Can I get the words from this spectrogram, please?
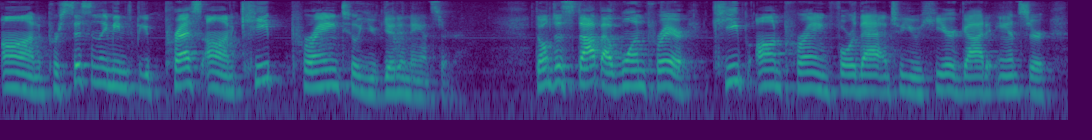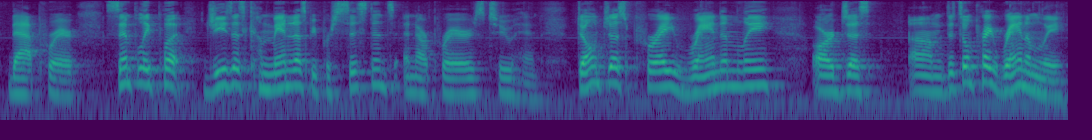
on. Persistently means press on. Keep praying till you get an answer. Don't just stop at one prayer. Keep on praying for that until you hear God answer that prayer. Simply put, Jesus commanded us be persistent in our prayers to Him. Don't just pray randomly or just um, just don't pray randomly,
